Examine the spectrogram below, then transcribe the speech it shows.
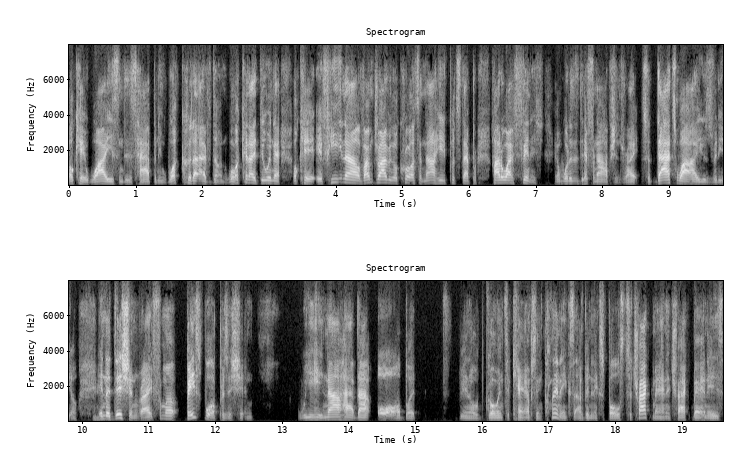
okay, why isn't this happening? What could I have done? What could I do in that? Okay, if he now, if I'm driving across and now he puts that, how do I finish? And what are the different options, right? So that's why I use video. In addition, right, from a baseball position, we now have not all, but you know, going to camps and clinics, I've been exposed to TrackMan, and TrackMan is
